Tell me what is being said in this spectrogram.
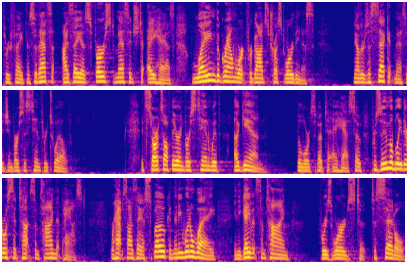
through faith. And so that's Isaiah's first message to Ahaz, laying the groundwork for God's trustworthiness. Now, there's a second message in verses 10 through 12. It starts off there in verse 10 with, again, the Lord spoke to Ahaz. So, presumably, there was some time that passed. Perhaps Isaiah spoke and then he went away and he gave it some time for his words to, to settle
